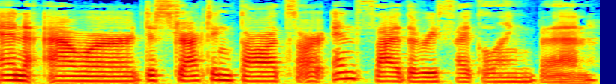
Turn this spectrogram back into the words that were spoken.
And our distracting thoughts are inside the recycling bin.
